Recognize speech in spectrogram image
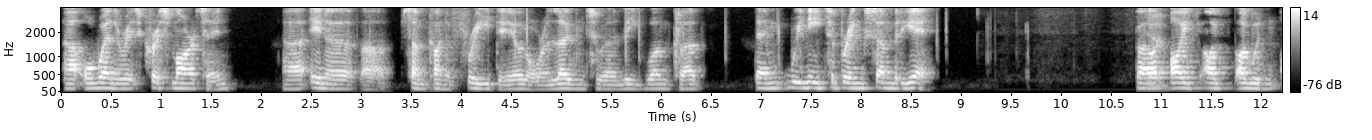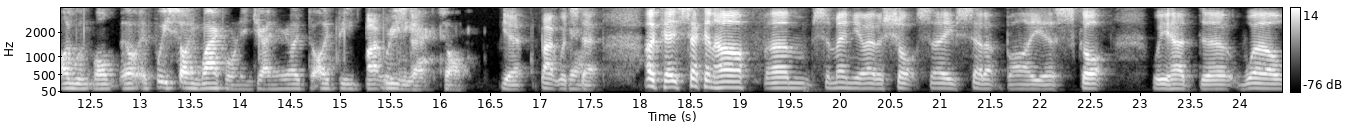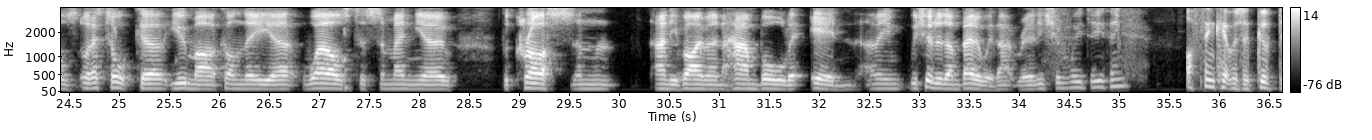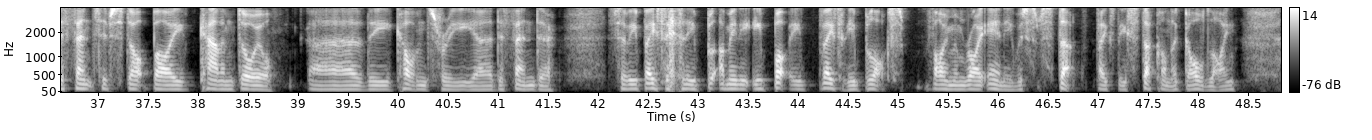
uh, or whether it's Chris Martin uh, in a uh, some kind of free deal or a loan to a League One club, then we need to bring somebody in. But I, I, I wouldn't I wouldn't want if we sign Waghorn in January, I'd, I'd be Backward really step. act off. Yeah, backward Yeah. step. Okay, second half. Um, Semenyo had a shot save set up by uh, Scott. We had uh, Wells. Well, let's talk uh, you, Mark, on the uh, Wells to Semenyo, the cross, and Andy Weimann handballed it in. I mean, we should have done better with that, really, shouldn't we? Do you think? I think it was a good defensive stop by Callum Doyle, uh, the Coventry uh, defender. So he basically, I mean, he, he he basically blocks Weimann right in. He was stuck, basically stuck on the goal line,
